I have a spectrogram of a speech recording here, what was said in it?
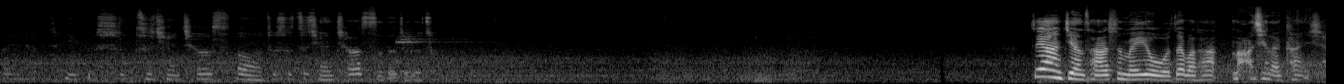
看这个是之前掐死哦，这是之前掐死的这个虫。这样检查是没有，我再把它拿起来看一下。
